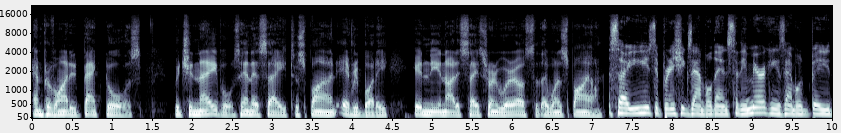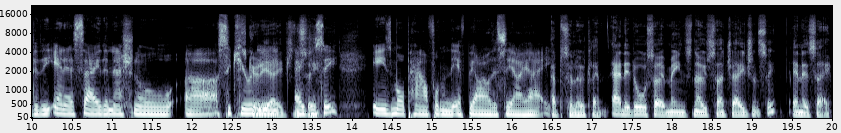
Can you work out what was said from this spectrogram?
and provided backdoors which enables NSA to spy on everybody in the United States or anywhere else that they want to spy on. So you use the British example then. So the American example would be that the NSA, the National uh, Security, Security Agency. Agency, is more powerful than the FBI or the CIA. Absolutely. And it also means no such agency, NSA.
